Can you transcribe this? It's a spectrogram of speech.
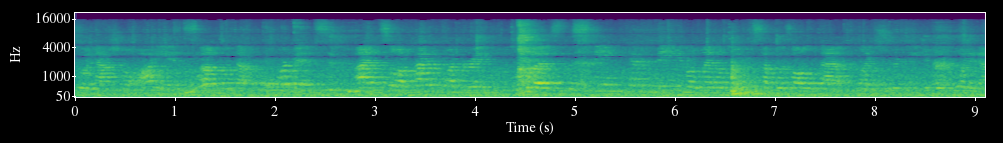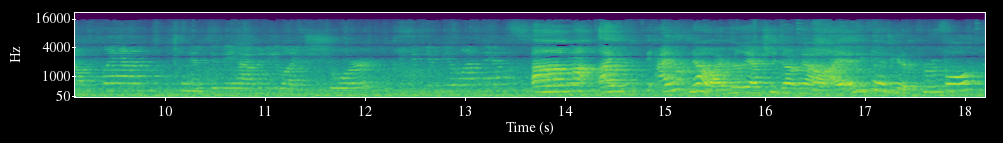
to a national audience um, with that performance. And so I'm kind of wondering, was the Sting, Kevin Bacon, Orlando Bloom stuff, was all of that like strategically pointed out plan? And did they have any like short, you could give me a lap dance? Um, I I don't know. I really actually don't know. I, I think they had to get approval,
